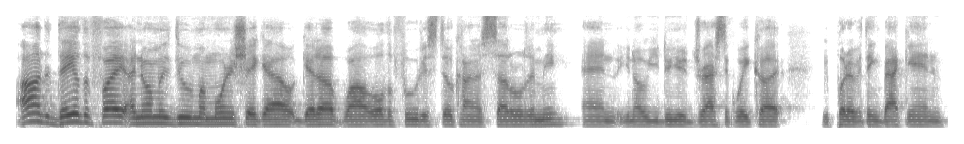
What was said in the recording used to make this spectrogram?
On the day of the fight, I normally do my morning shakeout, get up while all the food is still kind of settled in me. And, you know, you do your drastic weight cut, you put everything back in,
